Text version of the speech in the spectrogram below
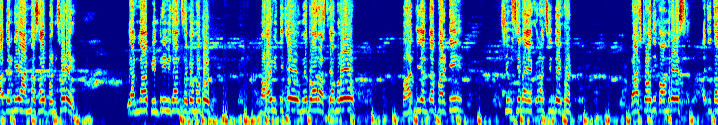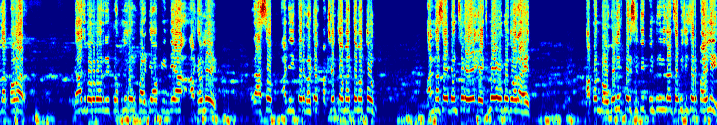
आदरणीय अण्णासाहेब बनसोडे यांना पिंपरी विधानसभेमधून महायुतीचे उमेदवार असल्यामुळे भारतीय जनता पार्टी शिवसेना एकनाथ शिंदे गट राष्ट्रवादी काँग्रेस अजितदादा पवार त्याचबरोबर republican party of India Athawale Rasap आणि इतर घटक पक्षांच्या माध्यमातून अण्णासाहेब बनसोडे हे एकमेव उमेदवार आहेत. आपण भौगोलिक परिस्थिती पिंपरी विधानसभेची जर पाहिली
